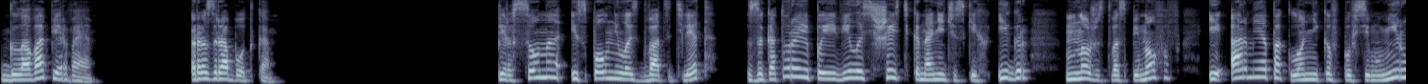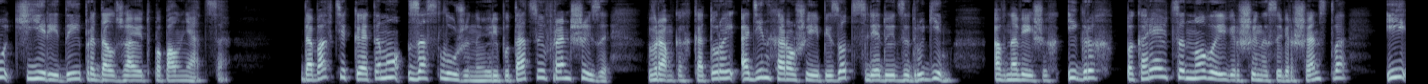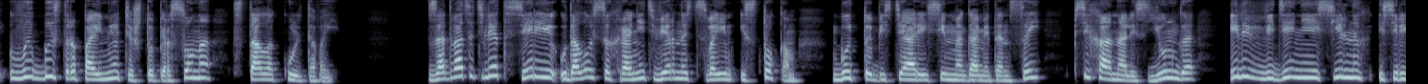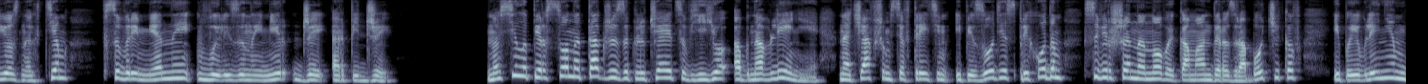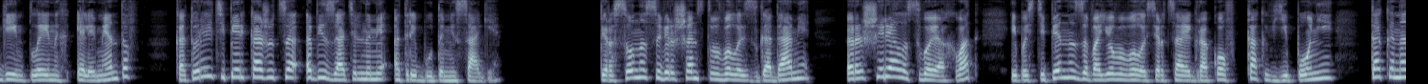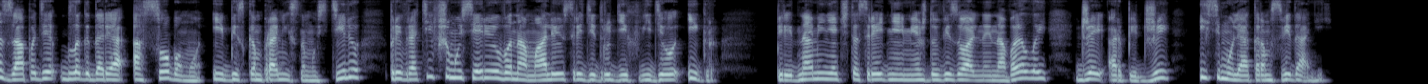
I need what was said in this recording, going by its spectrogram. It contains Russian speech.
Глава первая. Разработка. Персона исполнилось 20 лет, за которые появилось 6 канонических игр, множество спин и армия поклонников по всему миру, чьи ряды продолжают пополняться. Добавьте к этому заслуженную репутацию франшизы, в рамках которой один хороший эпизод следует за другим, а в новейших играх покоряются новые вершины совершенства — и вы быстро поймете, что персона стала культовой. За 20 лет серии удалось сохранить верность своим истокам, будь то бестиарий Син Мегами Тенсей, психоанализ Юнга или введение сильных и серьезных тем в современный вылизанный мир JRPG. Но сила персона также заключается в ее обновлении, начавшемся в третьем эпизоде с приходом совершенно новой команды разработчиков и появлением геймплейных элементов, которые теперь кажутся обязательными атрибутами саги. Персона совершенствовалась с годами, расширяла свой охват и постепенно завоевывала сердца игроков как в Японии, так и на Западе благодаря особому и бескомпромиссному стилю, превратившему серию в аномалию среди других видеоигр. Перед нами нечто среднее между визуальной новеллой, JRPG и симулятором свиданий.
